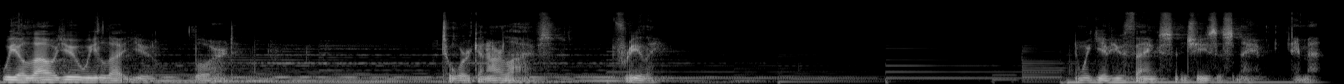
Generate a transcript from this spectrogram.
We allow you, we let you, Lord, to work in our lives freely. And we give you thanks in Jesus' name. Amen.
